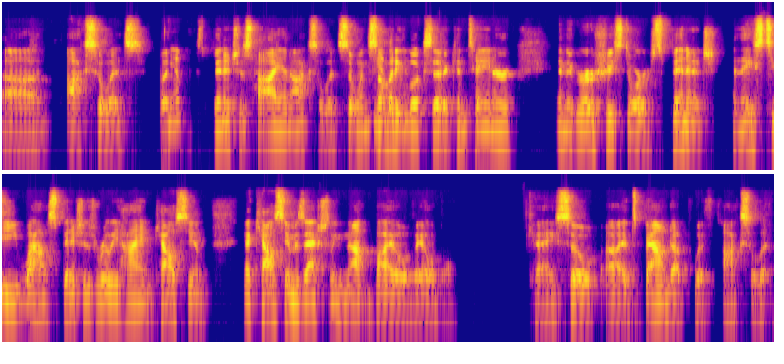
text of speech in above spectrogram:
uh, oxalates. But yep. spinach is high in oxalates. So when somebody yep. looks at a container in the grocery store of spinach and they see, wow, spinach is really high in calcium, that calcium is actually not bioavailable. Okay, so uh, it's bound up with oxalate.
